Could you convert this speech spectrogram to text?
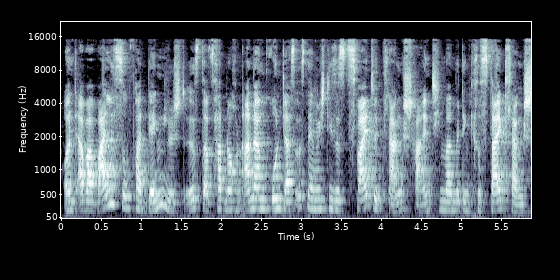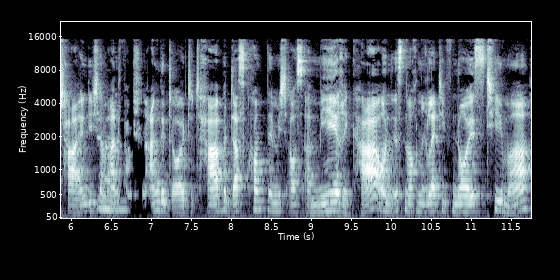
Und aber weil es so verdenglischt ist, das hat noch einen anderen Grund, das ist nämlich dieses zweite Klangschalenthema mit den Kristallklangschalen, die ich ja. am. Anfang schon angedeutet habe. Das kommt nämlich aus Amerika und ist noch ein relativ neues Thema.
